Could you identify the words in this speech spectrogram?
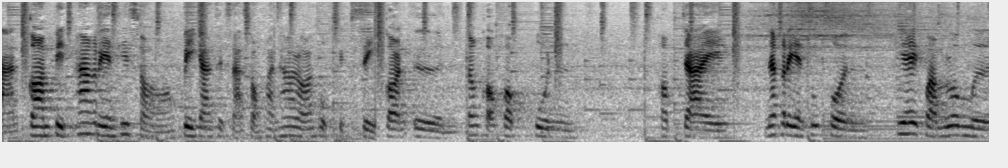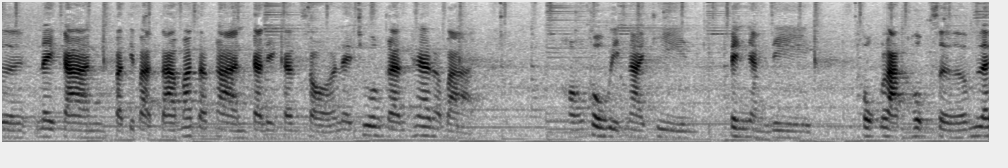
ารก่อนปิดภาคเรียนที่ 2 ปีการศึกษา 2564 ก่อนอื่น ต้องขอขอบคุณ ขอบใจนักเรียนทุกคนที่ให้ความร่วมมือในการปฏิบัติตามมาตรการการเรียนการสอนในช่วงการแพร่ระบาดของโควิด -19 เป็นอย่างดี 6 หลัก 6 เสริมและ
